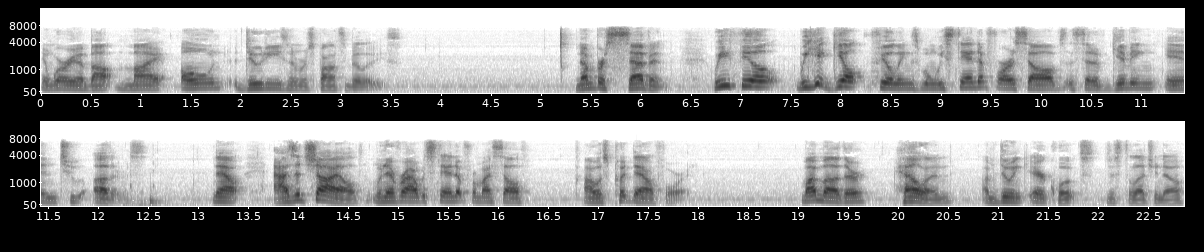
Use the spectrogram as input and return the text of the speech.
and worry about my own duties and responsibilities. Number seven, we feel we get guilt feelings when we stand up for ourselves instead of giving in to others. Now, as a child, whenever I would stand up for myself, I was put down for it. My mother, Helen, I'm doing air quotes just to let you know,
